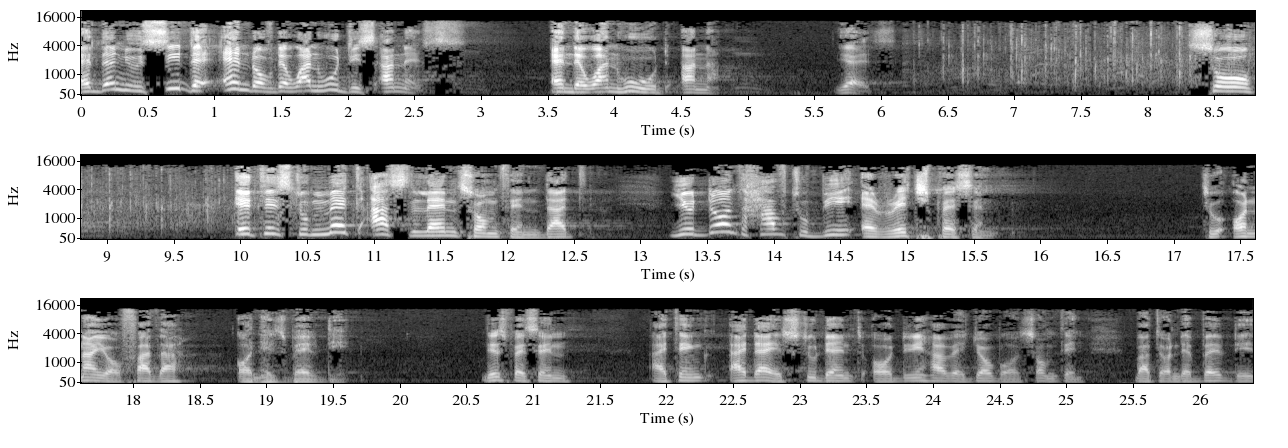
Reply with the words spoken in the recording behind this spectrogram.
And then you see the end of the one who dishonors and the one who would honor. Yes. So it is to make us learn something that you don't have to be a rich person to honor your father on his birthday. This person, I think, either a student or didn't have a job or something, but on the birthday,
